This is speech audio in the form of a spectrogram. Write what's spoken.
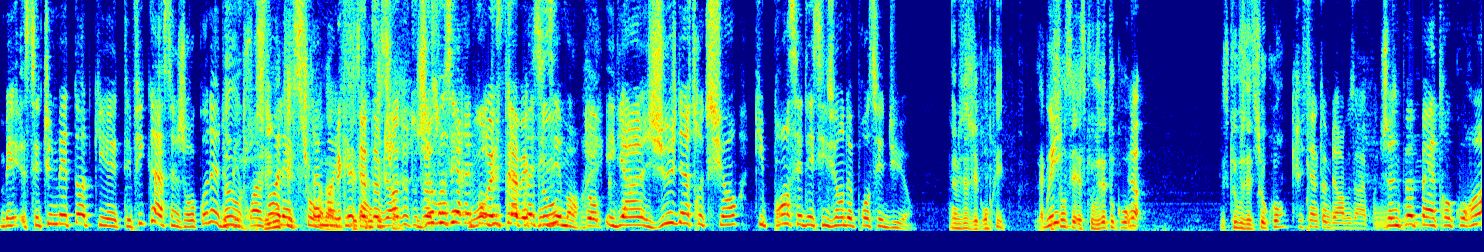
Mais c'est une méthode qui est efficace, hein, je reconnais, depuis trois ans, elle est extrêmement efficace. Je vous ai répondu très précisément. Il y a un juge d'instruction qui prend ses décisions de procédure. mais ça, j'ai compris. La question, c'est est-ce que vous êtes au courant? Est-ce que vous étiez au courant? Christiane Taubira vous a répondu. Je ne peux pas être au courant.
